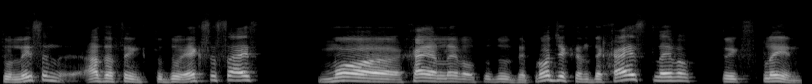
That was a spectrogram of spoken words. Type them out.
to listen, other thing to do exercise, more higher level to do the project, and the highest level to explain.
